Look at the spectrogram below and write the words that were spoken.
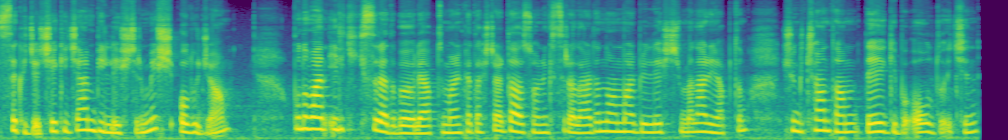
sıkıca çekeceğim, birleştirmiş olacağım. Bunu ben ilk iki sırada böyle yaptım arkadaşlar. Daha sonraki sıralarda normal birleştirmeler yaptım. Çünkü çantam dev gibi olduğu için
